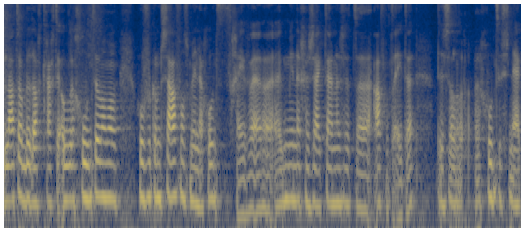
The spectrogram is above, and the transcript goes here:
later op de dag krijgt hij ook weer groente, want dan hoef ik hem s'avonds minder groente te geven. En uh, minder gezeik tijdens het uh, avondeten. Dus dan een groentesnack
